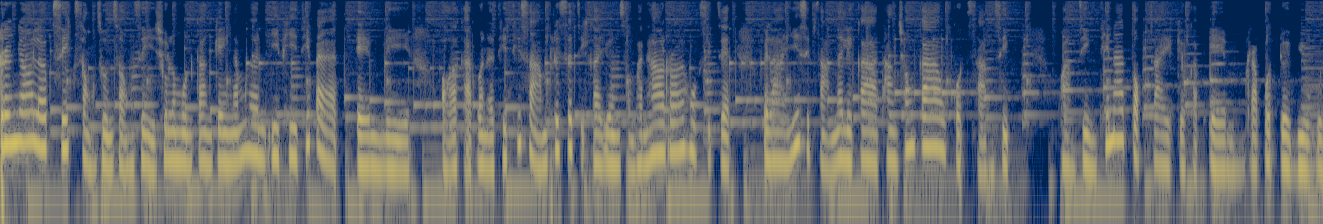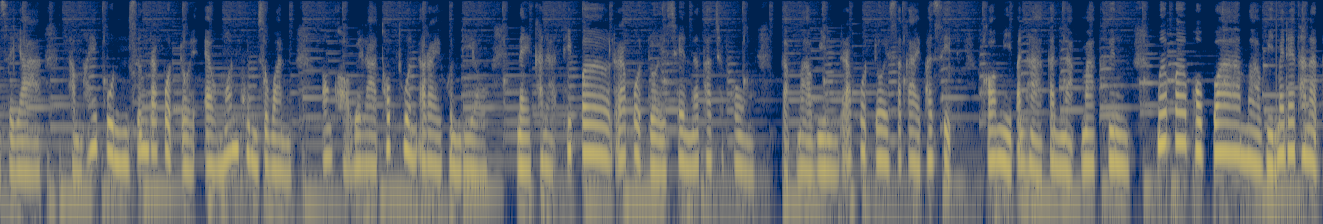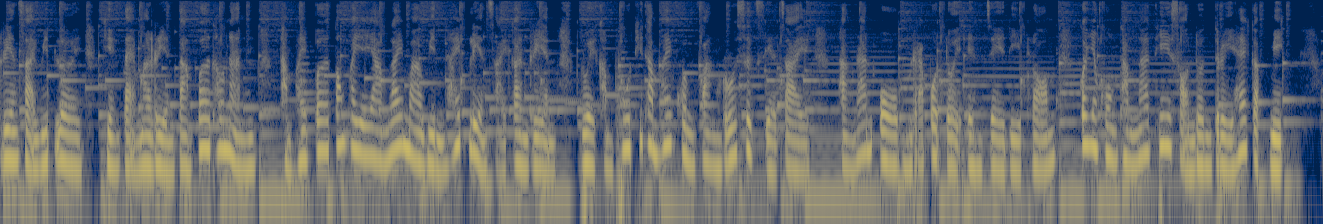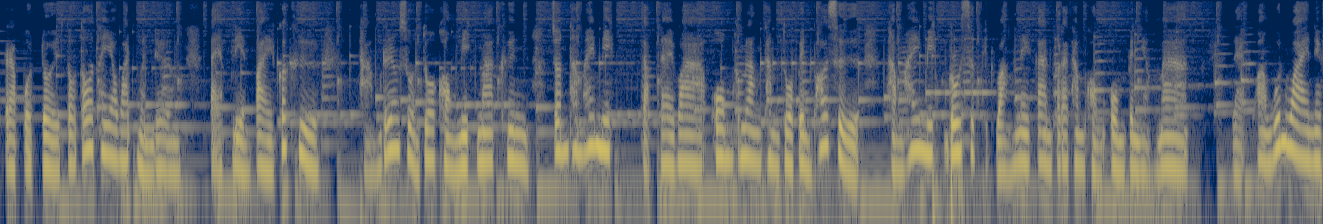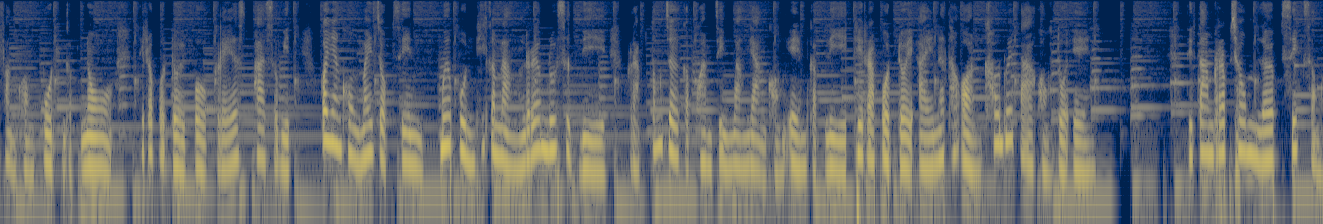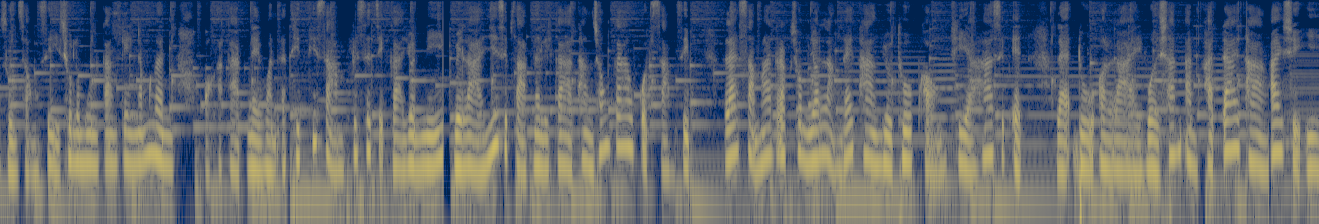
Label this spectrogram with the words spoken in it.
เรื่องย่อเลิฟซิก2024 ชุลมุนกางเกงน้ำเงิน EP ที่8เอมลีออกอากาศวันอาทิตย์ที่ 3 พฤศจิกายน 2567 เวลา 23 นาฬิกาทางช่อง 9 กด 30 ความจริงที่น่าตกใจเกี่ยวกับเอม รับบทโดยบิวบุษยาทำให้ปุณซึ่งรับบทโดยแอลมอนภูมิสุวรรณต้องขอเวลาทบทวนอะไรคนเดียว ในขณะที่เปอร์รับบทโดยเชนนัทชพงศ์กับมาวินรับบทโดยสกายพสิทธิ์ ก็มีปัญหากันหนักมากขึ้น เมื่อเปอร์พบว่ามาวินไม่ได้ถนัดเรียนสายวิทย์เลย เพียงแต่มาเรียนตามเปอร์เท่านั้นทำให้เปอร์ต้องพยายามไล่มาวินให้เปลี่ยนสายการเรียน ด้วยคำพูดที่ทำให้คนฟังรู้สึกเสียใจทางด้านโอม รับบทโดย MJ ดีพร้อม ก็ยังคงทำหน้าที่สอนดนตรีให้กับมิก รับบทโดยโตโต้ทยวัฒน์เหมือนเดิม แต่เปลี่ยนไปก็คือามเรื่องส่วนตัวของมิกมากขึ้น จนทำให้มิกจับได้ว่าโอมกำลังทำตัวเป็นพ่อสื่อทำให้มิกรู้สึกผิดหวังในการกระทำของโอมเป็นอย่างมาก และความวุ่นวายในฝั่งของปุณกับโน ที่รับบทโดยโปรเกรสพาสวิทก็ยังคงไม่จบสิน้น เมื่อปุณที่กำลังเริ่มรู้สึกดี กลับต้องเจอกับความจริงบางอย่างของเอมกับลี ที่รับบทโดยไอซ์นัทอ่อนเข้าด้วยตาของตัวเอง ติดตามรับชมเลิฟซิก2024 ชุลมุนกางเกงน้ำเงิน ออกอากาศในวันอาทิตย์ที่ 3 พฤศจิกายนนี้ เวลา 23 นาฬิกาทางช่อง 9 กด 30 และสามารถรับชมย้อนหลังได้ทาง YouTube ของเทีย51 และดูออนไลน์เวอร์ชันอันคัดได้ทางไอ e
